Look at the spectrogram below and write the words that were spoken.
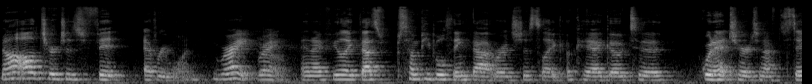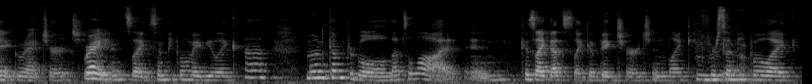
not all churches fit everyone. Right, right. And I feel like that's some people think that where it's just like, okay, I go to Gwinnett Church and I have to stay at Gwinnett Church. Right. And it's like some people may be like, ah, I'm uncomfortable. That's a lot. And because like that's like a big church. And like for Mhm. some Yeah. people, like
